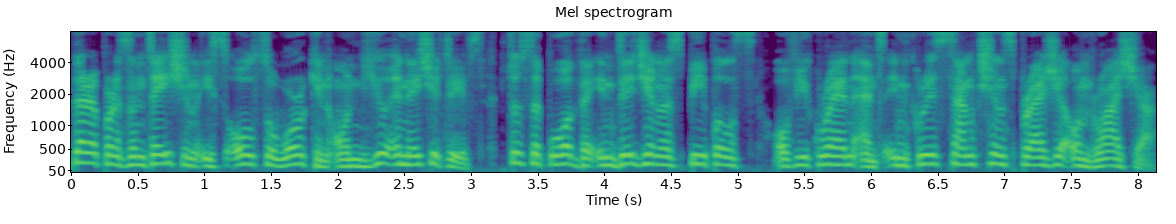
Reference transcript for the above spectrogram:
The representation is also working on new initiatives to support the indigenous peoples of Ukraine and increase sanctions pressure on Russia.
